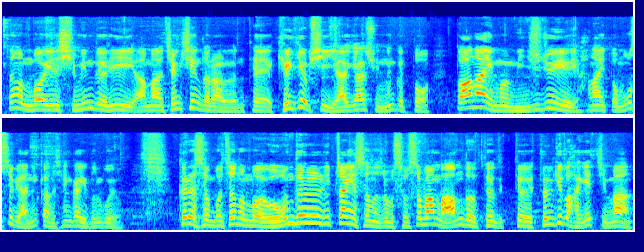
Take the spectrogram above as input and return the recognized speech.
저는 뭐 이 시민들이 아마 정치인들한테 격이 없이 이야기할 수 있는 것도 또 하나의 뭐 민주주의의 하나의 또 모습이 아닐까 하는 생각이 들고요. 그래서 뭐 저는 뭐 의원들 입장에서는 좀 섭섭한 마음도 들, 들, 들기도 하겠지만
